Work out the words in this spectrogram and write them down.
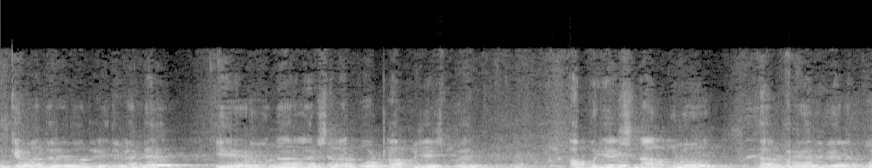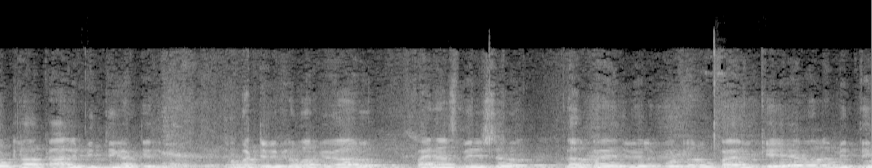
ముఖ్యమంత్రి రేవంత్ ఎందుకంటే ఏడున్నర లక్షల కోట్లు అప్పు చేసిపోయింది అప్పు చేసిన అప్పులు నలభై ఐదు వేల కోట్ల ఖాళీ మిత్తి కట్టింది. బట్టి విక్రమార్క గారు ఫైనాన్స్ మినిస్టర్ నలభై ఐదు వేల కోట్ల రూపాయలు కేవలం మిత్తి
